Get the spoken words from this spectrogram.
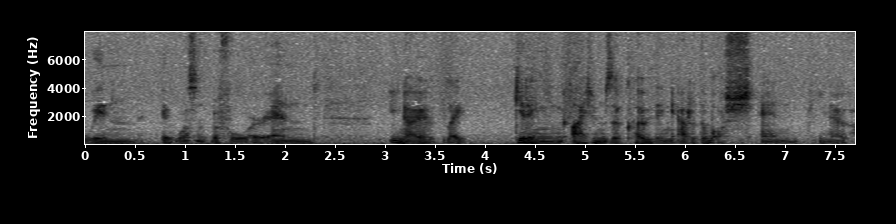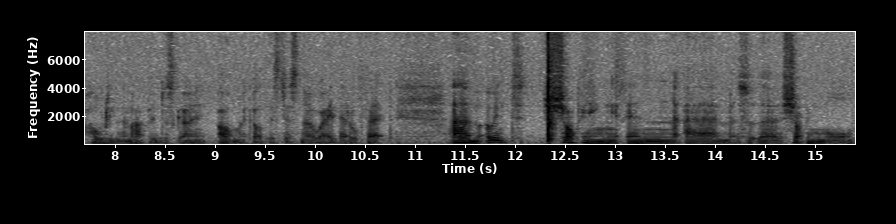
when it wasn't before. And, you know, like getting items of clothing out of the wash and you know holding them up and just going, oh my god, there's just no way that'll fit. Um, I went shopping in um, the shopping mall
